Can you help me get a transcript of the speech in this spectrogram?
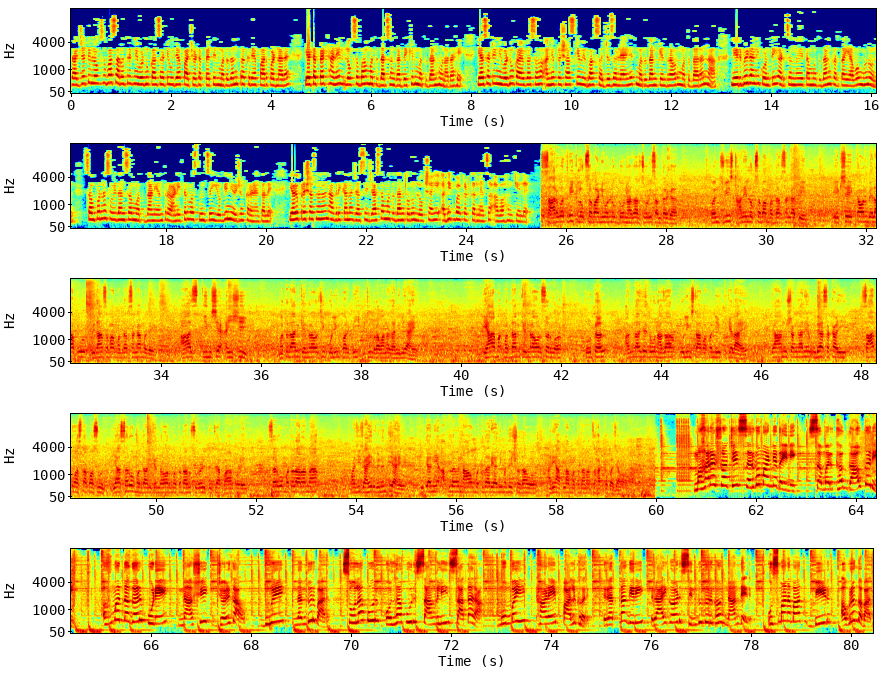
राज्यातील लोकसभा सार्वत्रिक निवडणुकांसाठी उद्या पाचव्या टप्प्यातील मतदान प्रक्रिया पार पडणार आहे. या टप्प्यात ठाणे लोकसभा मतदारसंघात देखील मतदान होणार आहे. यासाठी निवडणूक आयोगासह अन्य प्रशासकीय विभाग सज्ज झाले आहेत. मतदान केंद्रावर मतदारांना निर्भीड आणि कोणतीही अडचण न येता मतदान करता यावं म्हणून संपूर्ण सुविधांसह मतदान यंत्र आणि इतर वस्तूंचे योग्य नियोजन करण्यात आले. यावेळी प्रशासनानं नागरिकांना जास्तीत जास्त मतदान करून लोकशाही अधिक बळकट करण्याचं आवाहन केलं सार्वत्रिक लोकसभा निवडणूक दोन हजार चोवीस अंतर्गत पंचवीस ठाणे लोकसभा मतदारसंघातील एकशे एक्कावन्न बेलापूर विधानसभा मतदारसंघामध्ये आज तीनशे ऐंशी मतदान केंद्रावरची पोलिंग पार्टी इथून रवाना झालेली आहे. ह्या मतदान केंद्रावर सर्व टोटल अंदाजे दोन हजार पोलिंग स्टाफ आपण नियुक्त केला आहे. त्या अनुषंगाने उद्या सकाळी सात वाजतापासून या सर्व मतदान केंद्रावर मतदान सुरळीतरित्या पार पडेल. सर्व मतदारांना माझी जाहीर विनंती आहे की त्यांनी आपलं नाव मतदार यादीमध्ये शोधावं आणि आपला मतदानाचा हक्क बजावावा. महाराष्ट्राचे सर्वमान्य दैनिक समर्थ गावकरी अहमदनगर पुणे नाशिक जळगाव धुळे नंदुरबार सोलापूर कोल्हापूर सांगली सातारा मुंबई ठाणे पालघर रत्नागिरी रायगड सिंधुदुर्ग नांदेड उस्मानाबाद बीड औरंगाबाद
